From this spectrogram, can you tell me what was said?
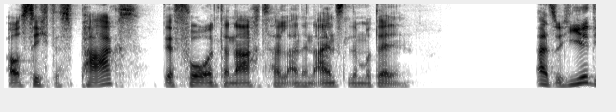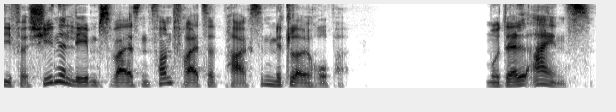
aus Sicht des Parks der Vor- und der Nachteil an den einzelnen Modellen. Also hier die verschiedenen Lebensweisen von Freizeitparks in Mitteleuropa. Modell 1.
